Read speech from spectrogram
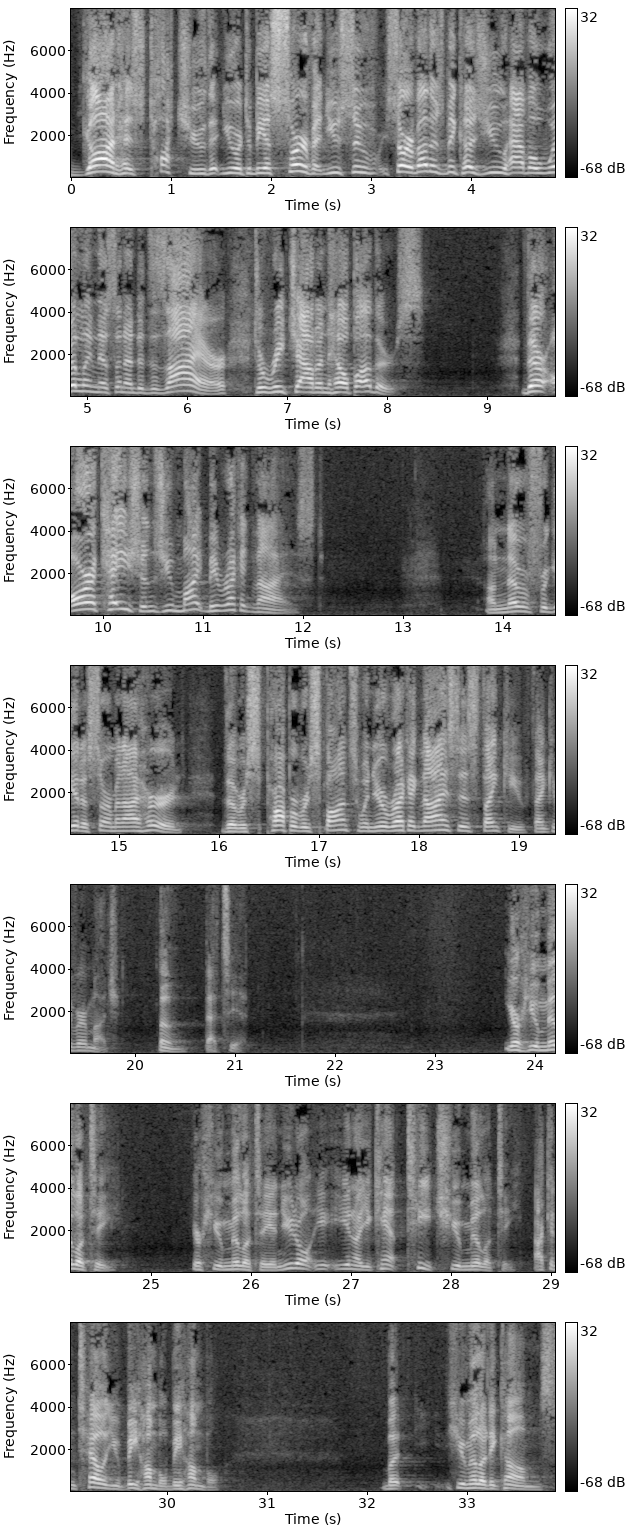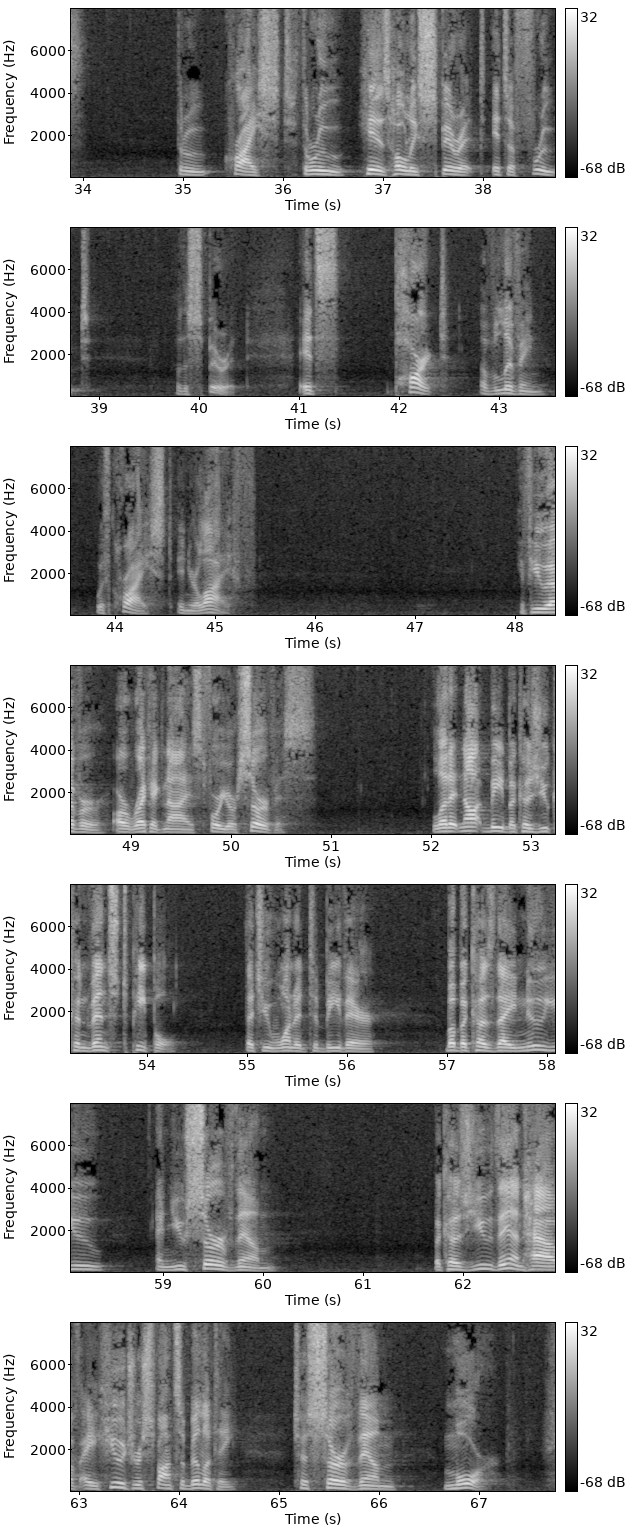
God has taught you that you are to be a servant. You serve others because you have a willingness and a desire to reach out and help others. There are occasions you might be recognized. I'll never forget a sermon I heard. The res- proper response when you're recognized is thank you. Thank you very much. Boom. That's it. Your humility your humility. And you don't, you, you know, you can't teach humility. I can tell you, be humble, be humble. But humility comes through Christ, through His Holy Spirit. It's a fruit of the Spirit, it's part of living with Christ in your life. If you ever are recognized for your service, let it not be because you convinced people that you wanted to be there, but because they knew you and you serve them. Because you then have a huge responsibility to serve them more.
